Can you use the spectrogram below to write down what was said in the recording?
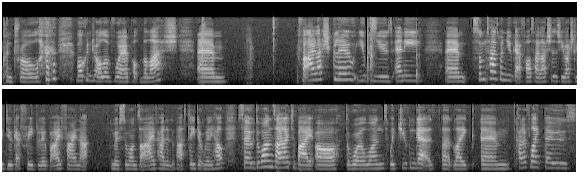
Control. More control of where I put the lash. Um, for eyelash glue you can use any um, sometimes when you get false eyelashes you actually do get free glue but I find that most of the ones that I've had in the past they don't really help. So the ones I like to buy are the royal ones which you can get at, like um, kind of like those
